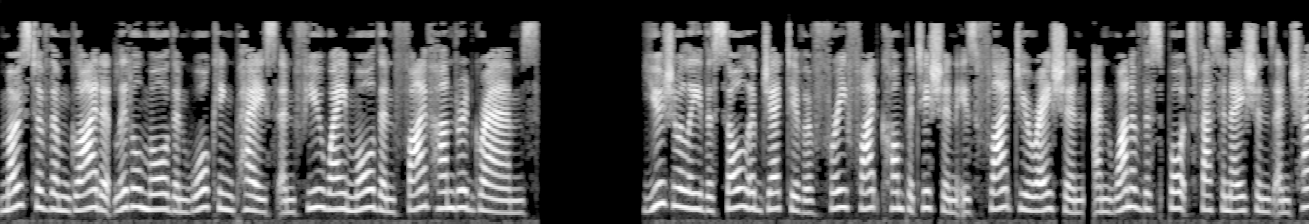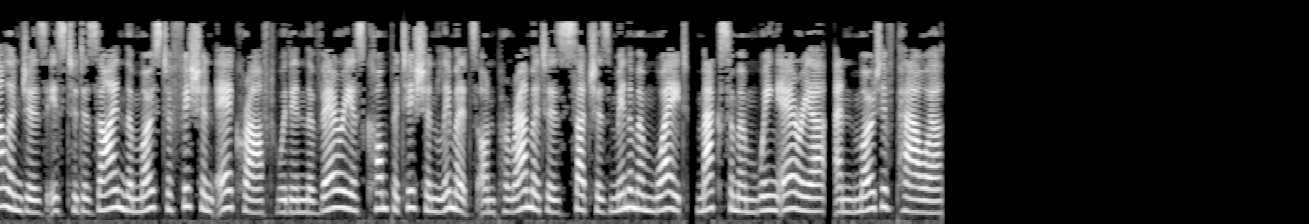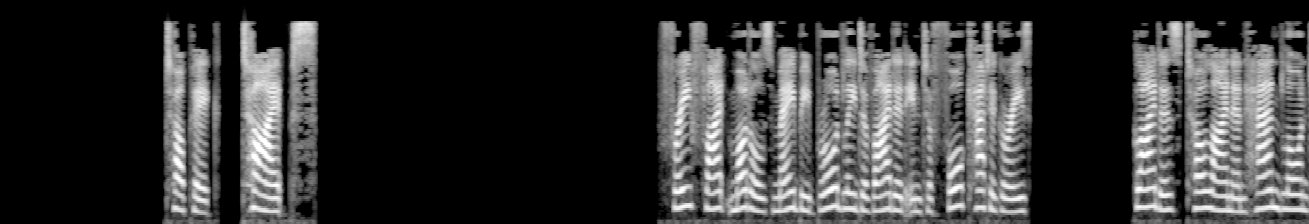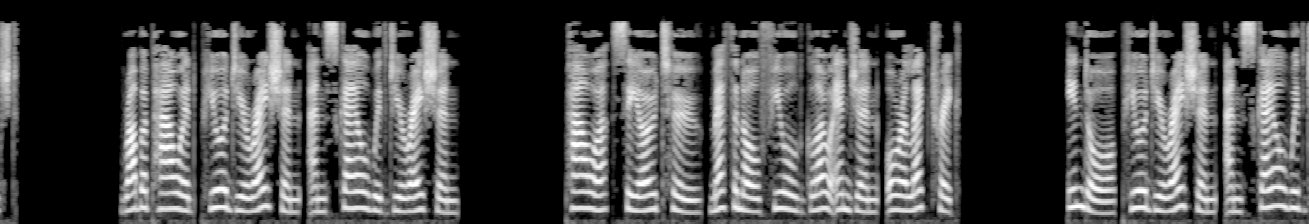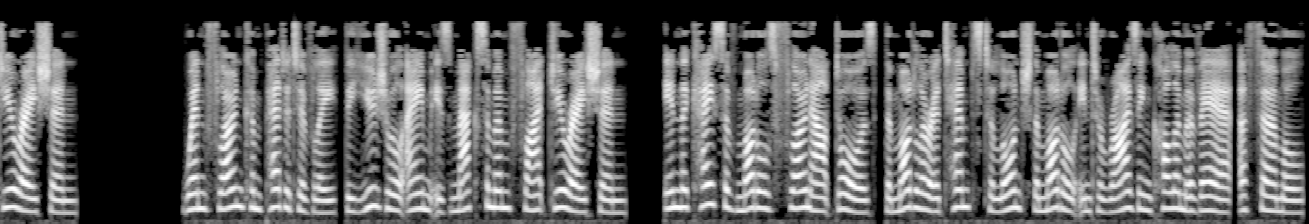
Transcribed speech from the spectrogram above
Most of them glide at little more than walking pace and few weigh more than 500 grams. Usually the sole objective of free flight competition is flight duration, and one of the sport's fascinations and challenges is to design the most efficient aircraft within the various competition limits on parameters such as minimum weight, maximum wing area, and motive power. Topic: Types Free flight models may be broadly divided into four categories. Gliders towline and hand-launched Rubber-powered pure duration, and scale with duration. Power CO2, methanol-fueled glow engine, or electric. Indoor pure duration, and scale with duration. When flown competitively, the usual aim is maximum flight duration. In the case of models flown outdoors, the modeler attempts to launch the model into rising column of air, a thermal.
